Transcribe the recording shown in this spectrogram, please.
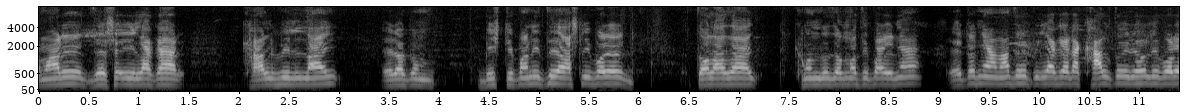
আমাদের দেশের এলাকার খাল বিল নাই এরকম বৃষ্টি পানিতে আসলে পরে তলা যায় খন্দ জন্মাতে পারি না। এটা নিয়ে আমাদের এলাকায় একটা খাল তৈরি হলে পরে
